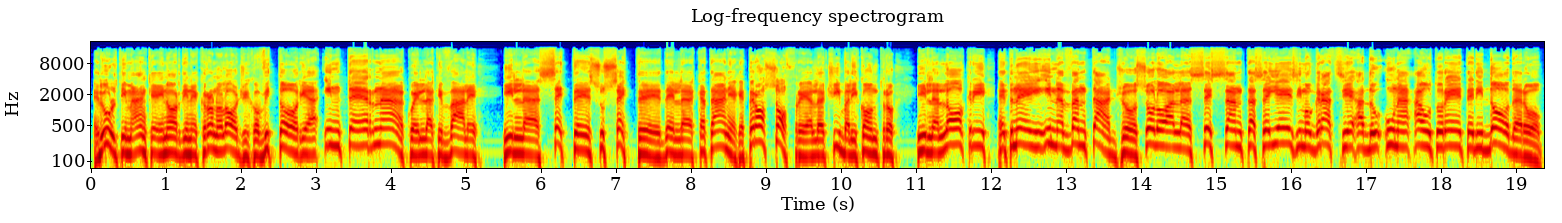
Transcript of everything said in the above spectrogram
Ed ultima, anche in ordine cronologico, vittoria interna, quella che vale il 7 su 7 del Catania, che però soffre al Cibali contro il Locri, Etnei in vantaggio solo al 66esimo grazie ad una autorete di Dodaro.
